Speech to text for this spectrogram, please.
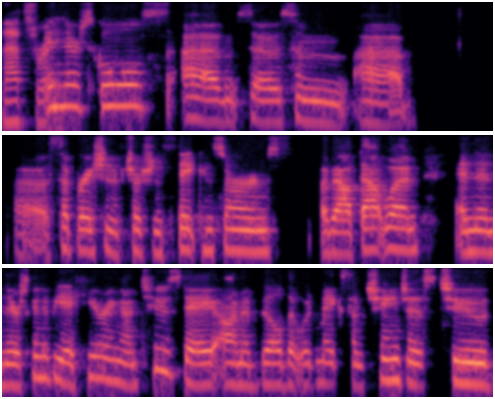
That's right in their schools. Um, so some uh, uh, separation of church and state concerns about that one. And then there's going to be a hearing on Tuesday on a bill that would make some changes to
